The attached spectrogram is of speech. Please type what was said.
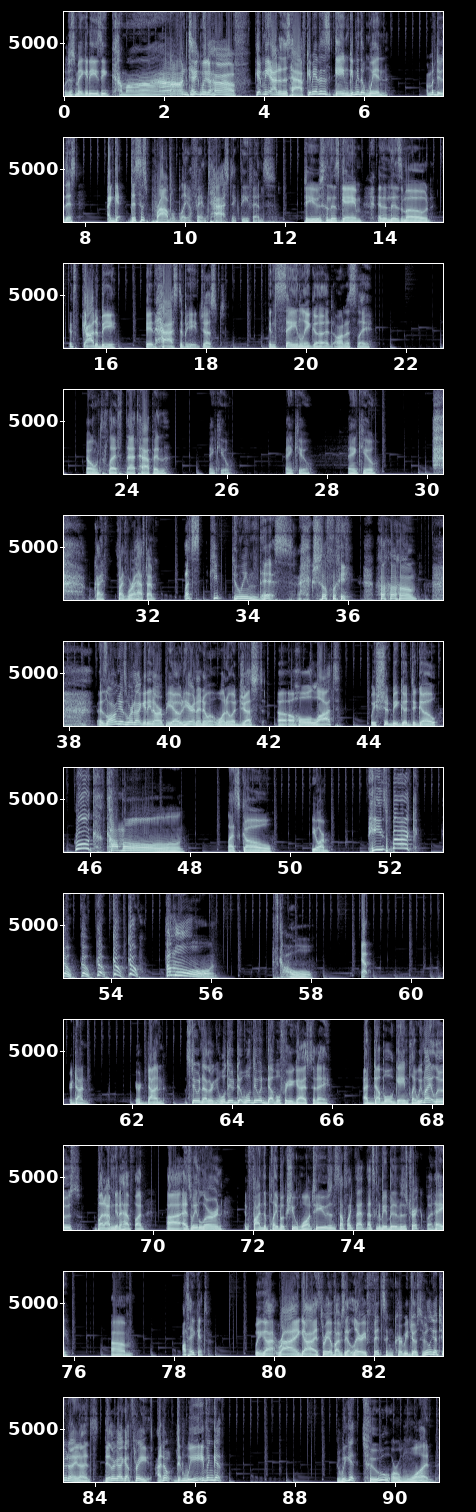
We'll just make it easy. Come on, take me to half. Get me out of this half. Get me out of this game. Give me the win. I'm gonna do this. I get this is probably a fantastic defense. to use in this game and in this mode. It's gotta be. It has to be just insanely good, honestly. Don't let that happen. Thank you. Thank you. Thank you. okay, fine. We're at halftime. Let's keep doing this, actually. um, as long as we're not getting RPO'd here and I don't want to adjust a, a whole lot, we should be good to go. Look, come on. Let's go. You are. He's back. Go, go, go, go, go. Come on. Let's go. Yep. You're done. You're done. Let's do another. We'll do. We'll do a double for you guys today a double gameplay. We might lose, but I'm gonna have fun uh, as we learn and find the playbooks you want to use and stuff like that. That's gonna be a bit of a trick, but hey, um, I'll take it. We got Rye guys, 305's got Larry Fitz and Kerby Joseph. We only got two 99s. The other guy got three. I don't did we even get did we get two or one?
